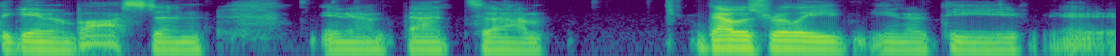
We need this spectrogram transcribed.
the game in Boston, you know that um, that was really you know the uh,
